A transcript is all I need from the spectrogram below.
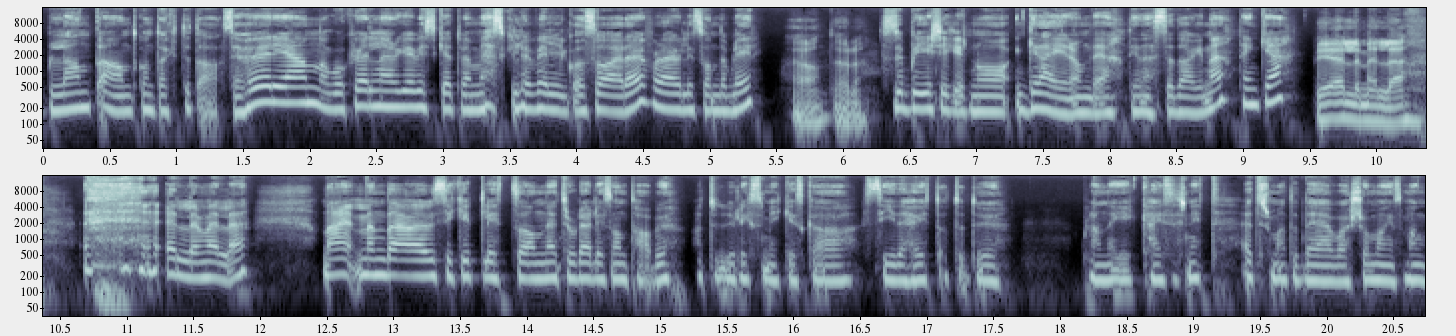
blant, annet kontaktet av Se og Hør igjen, og God kveld Norge, hvisket hvem jeg skulle velge å svare, for det er jo litt sånn det blir. Ja, det er det. Så det blir sikkert noe greier om det de neste dagene, tenker jeg. Vi er elle-melle. Eller melde. Nei, men det er jo sikkert litt sånn, jeg tror det er litt sånn tabu. At du liksom ikke skal si det høyt, at du planlegger keisersnitt. Ettersom at det var så mange som hang,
